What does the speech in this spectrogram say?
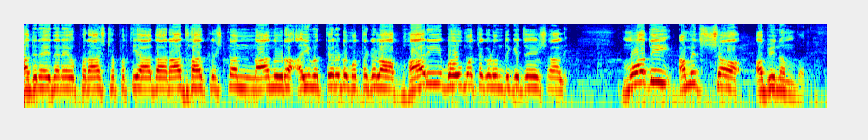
ಹದಿನೈದನೇ ಉಪರಾಷ್ಟ್ರಪತಿಯಾದ ರಾಧಾಕೃಷ್ಣನ್ ನಾನೂರ ಐವತ್ತೆರಡು ಮತಗಳ ಭಾರೀ ಬಹುಮತಗಳೊಂದಿಗೆ ಜಯಶಾಲಿ. ಮೋದಿ, ಅಮಿತ್ ಶಾ, ಅಭಿನಂದನೆ.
